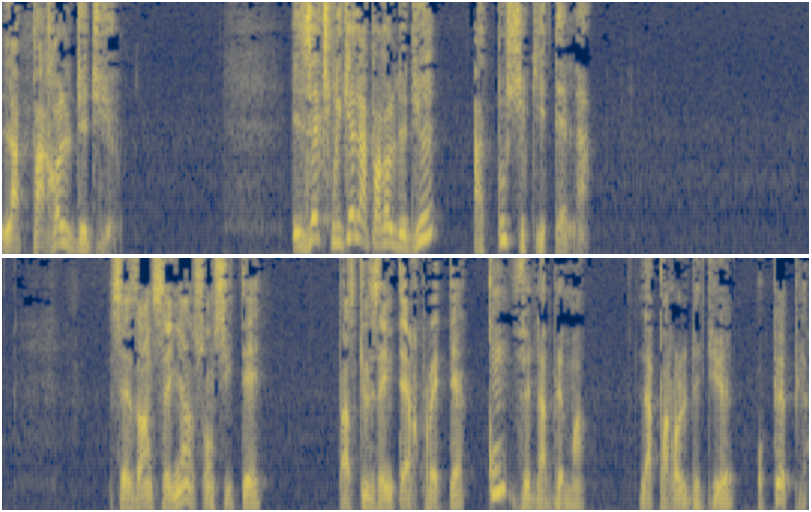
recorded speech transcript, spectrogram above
la parole de Dieu. Ils expliquaient la parole de Dieu à tous ceux qui étaient là. Ces enseignants sont cités parce qu'ils interprétaient convenablement la parole de Dieu au peuple.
